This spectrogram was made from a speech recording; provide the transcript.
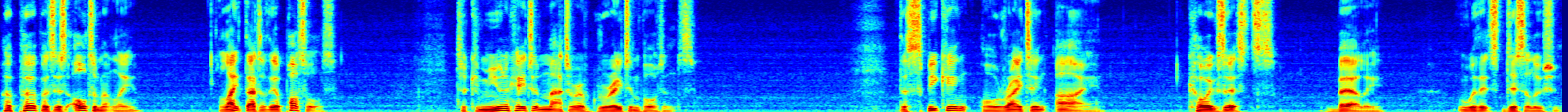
Her purpose is ultimately, like that of the apostles, to communicate a matter of great importance the speaking or writing I coexists, barely, with its dissolution.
